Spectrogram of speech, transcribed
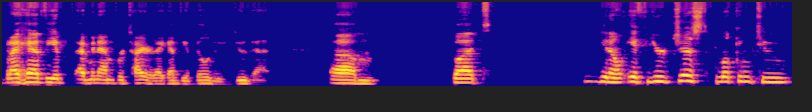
but I have the. I mean, I'm retired. I have the ability to do that. Um, but you know, if you're just looking to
